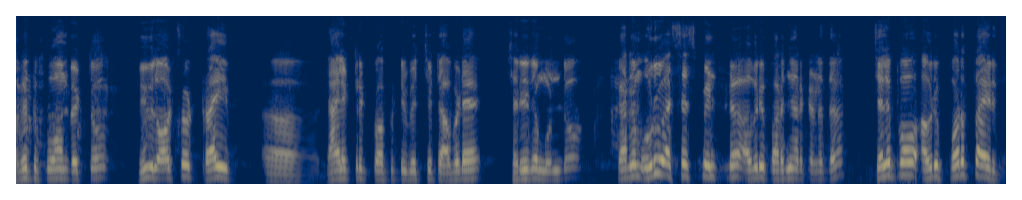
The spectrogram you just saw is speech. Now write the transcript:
അകത്ത് പോകാൻ പറ്റുമോ we will also try dielectric property വെച്ചിട്ട് അവിടെ ശരീരമുണ്ടോ? കാരണം ഒരു അസസ്മെന്റിൽ അവർ പറഞ്ഞിറക്കണത് ചിലപ്പോൾ അവർ പുറത്തായിരുന്നു.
